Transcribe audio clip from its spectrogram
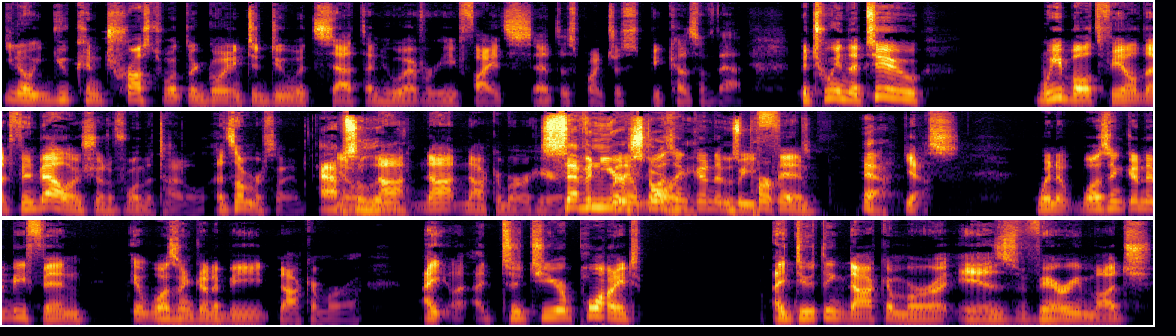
you know you can trust what they're going to do with Seth and whoever he fights at this point, just because of that. Between the two, we both feel that Finn Balor should have won the title at SummerSlam. You know, Absolutely. not not Nakamura here. Seven year when it story. wasn't going to was be perfect. Finn. Yeah. Yes. When it wasn't going to be Finn, it wasn't going to be Nakamura. I I- to to your point, I do think Nakamura is very much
